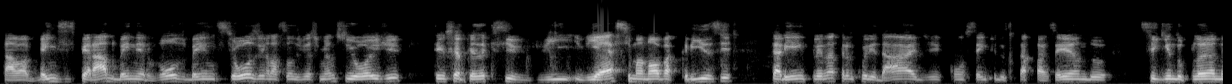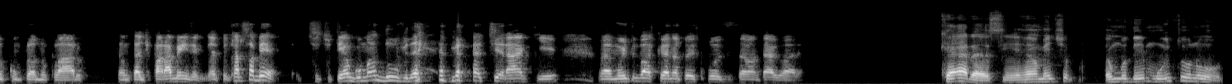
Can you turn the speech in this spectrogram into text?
estava bem desesperado, bem nervoso, bem ansioso em relação aos investimentos e hoje tenho certeza que se vi, viesse uma nova crise, estaria em plena tranquilidade, consciente do que está fazendo, seguindo o plano, com um plano claro. Então tá de parabéns. Eu quero saber se tu tem alguma dúvida para tirar aqui. Mas muito bacana a tua exposição até agora. Cara, assim, realmente eu mudei muito no,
